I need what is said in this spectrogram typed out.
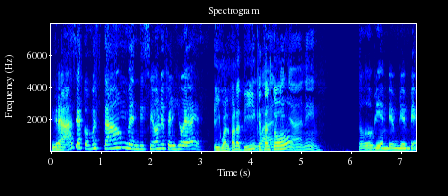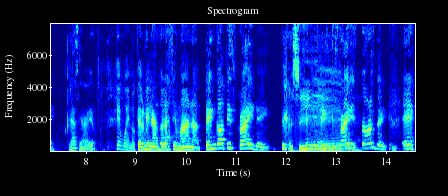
Gracias, ¿cómo están? Bendiciones, feliz jueves. Igual para ti, Igual, ¿qué tal todo? Todo bien, bien, bien, bien. Gracias a Dios. Qué bueno. Qué Terminando bueno. la semana. Thank God it's Friday. Eh, sí. it's Friday, Thursday. Es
